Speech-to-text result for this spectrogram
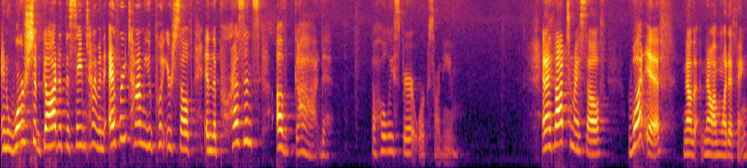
and worship God at the same time. And every time you put yourself in the presence of God, the Holy Spirit works on you. And I thought to myself, what if, now, that, now I'm what ifing,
